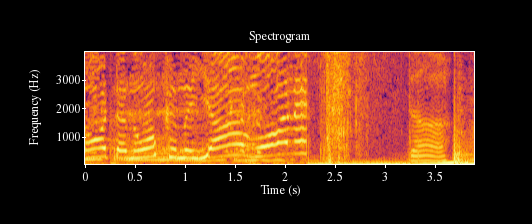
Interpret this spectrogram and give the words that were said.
Not നോക്കുന്ന യാ മോനെ Duh.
